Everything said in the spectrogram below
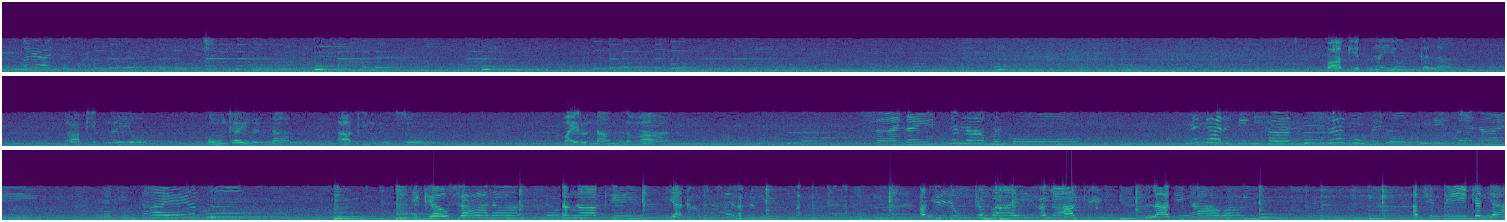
ngayon ka lang? Bakit ngayon? Kung kailan ng aking puso mayroon ng laman. Sana'y nalaman ko na darating ka sa buhay ko. Di sana'y naghintay ako. Ikaw sana ang aking yakap. ang iyong kamay ang aking laging hawak. At hindi kanya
